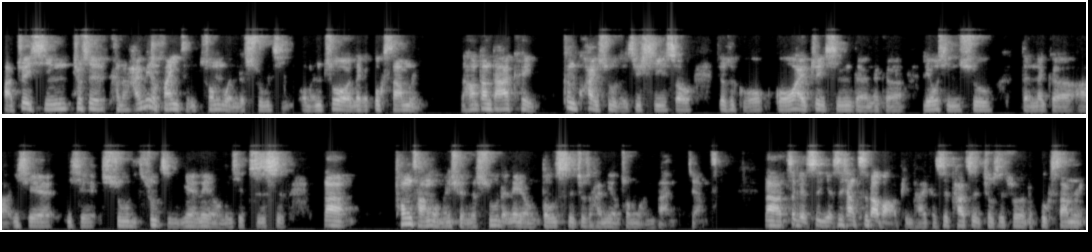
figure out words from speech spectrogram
把最新，就是可能还没有翻译成中文的书籍，我们做那个 book summary，然后让大家可以更快速的去吸收，就是国国外最新的那个流行书。的那个啊、一些一些书书籍里面内容的一些知识，那通常我们选的书的内容都是就是还没有中文版这样子，那这个是也是像吃到饱的平台，可是它是就是所有的 book summary，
